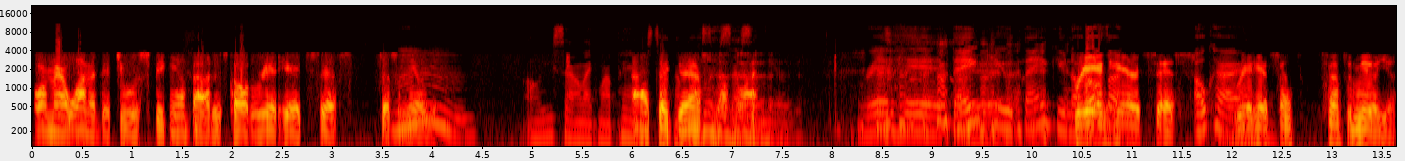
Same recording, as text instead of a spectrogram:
or marijuana that you were speaking about is called redhead sis. cis sesamilia. Oh, you sound like my parents. I'll take talking your answer on that. Redhead. Thank you. Thank you. No, Red those are- hair. Okay. Redhead sens- sensimilia.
